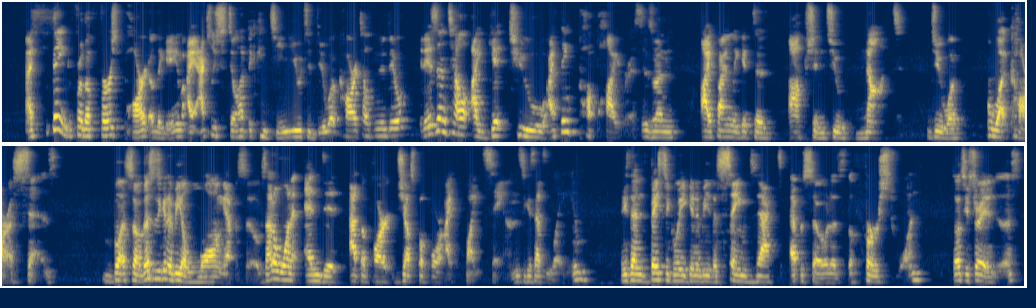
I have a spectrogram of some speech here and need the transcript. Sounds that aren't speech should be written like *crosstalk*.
I think for the first part of the game, I actually still have to continue to do what Chara tells me to do. It isn't until I get to, I think Papyrus is when I finally get to option to not do what what Chara says. But so this is gonna be a long episode because I don't want to end it at the part just before I fight Sans because that's lame. Because then it's basically gonna be the same exact episode as the first one. So let's get straight into this.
